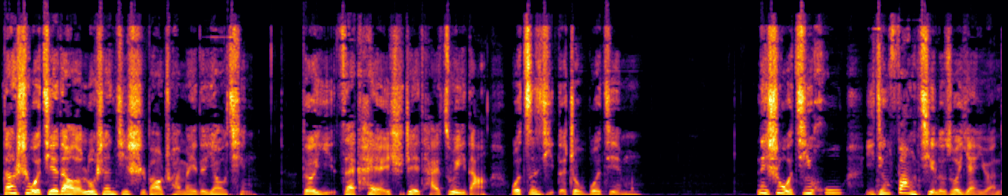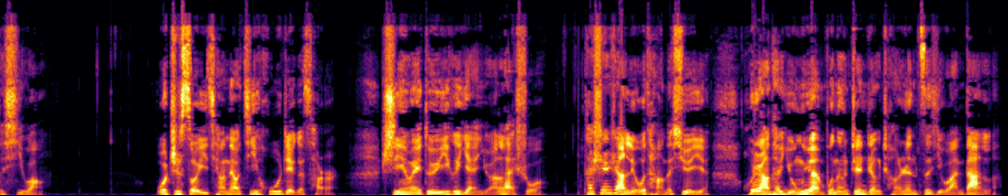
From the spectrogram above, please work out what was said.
当时我接到了《洛杉矶时报》传媒的邀请，得以在 KH 这台做一档我自己的周播节目。那时我几乎已经放弃了做演员的希望。我之所以强调“几乎”这个词儿，是因为对于一个演员来说，他身上流淌的血液会让他永远不能真正承认自己完蛋了，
